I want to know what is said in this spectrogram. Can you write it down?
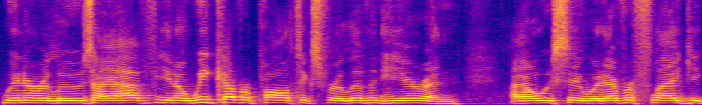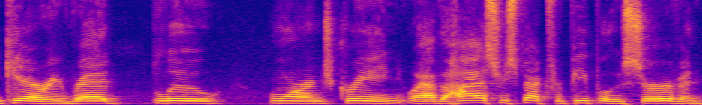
Win or lose, I have, you know, we cover politics for a living here. And I always say, whatever flag you carry, red, blue, orange, green. We have the highest respect for people who serve and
